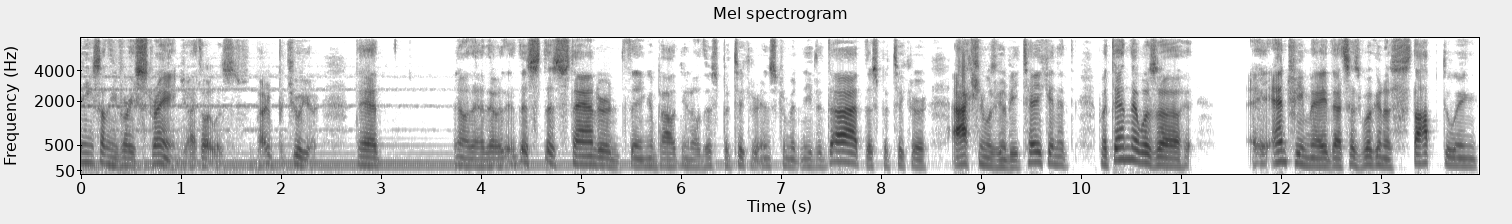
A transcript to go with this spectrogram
Seeing something very strange. I thought it was very peculiar. They had, you know, they they this this standard thing about you know this particular instrument needed that, this particular action was going to be taken. It, but then there was a, a entry made that says we're going to stop doing,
